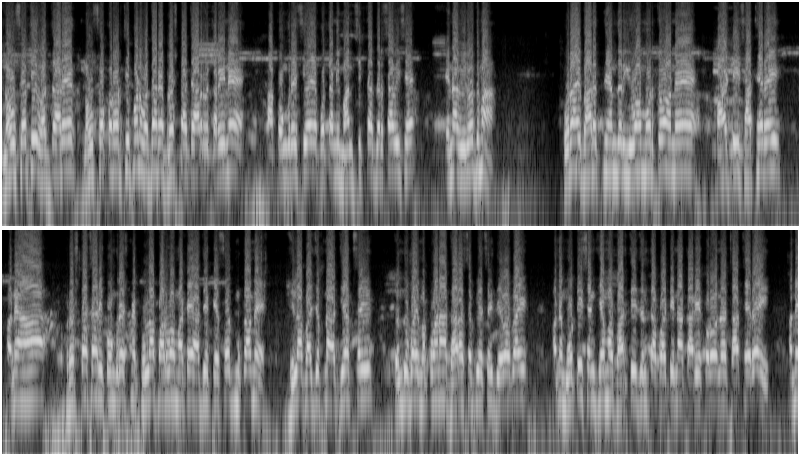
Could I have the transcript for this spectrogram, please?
નવસો થી વધારે, નવસો કરોડથી પણ વધારે ભ્રષ્ટાચાર કરીને આ કોંગ્રેસીઓએ પોતાની માનસિકતા દર્શાવી છે. એના વિરોધમાં પુરાય ભારતની અંદર યુવા મોરચો અને પાર્ટી સાથે રહી અને આ ભ્રષ્ટાચારી કોંગ્રેસને ખુલ્લા પાડવા માટે આજે કેશોદ મુકામે જિલ્લા ભાજપના અધ્યક્ષ શ્રી ચંદુભાઈ મકવાણા, ધારાસભ્ય શ્રી દેવાભાઈ અને મોટી સંખ્યામાં ભારતીય જનતા પાર્ટીના કાર્યકરોને સાથે રહી અને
